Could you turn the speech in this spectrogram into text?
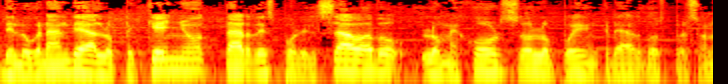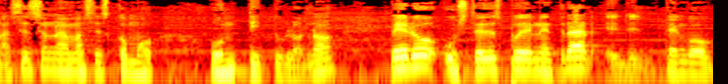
de lo grande a lo pequeño, tardes por el sábado, lo mejor solo pueden crear dos personas. Eso nada más es como un título, ¿no? Pero ustedes pueden entrar, eh, tengo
